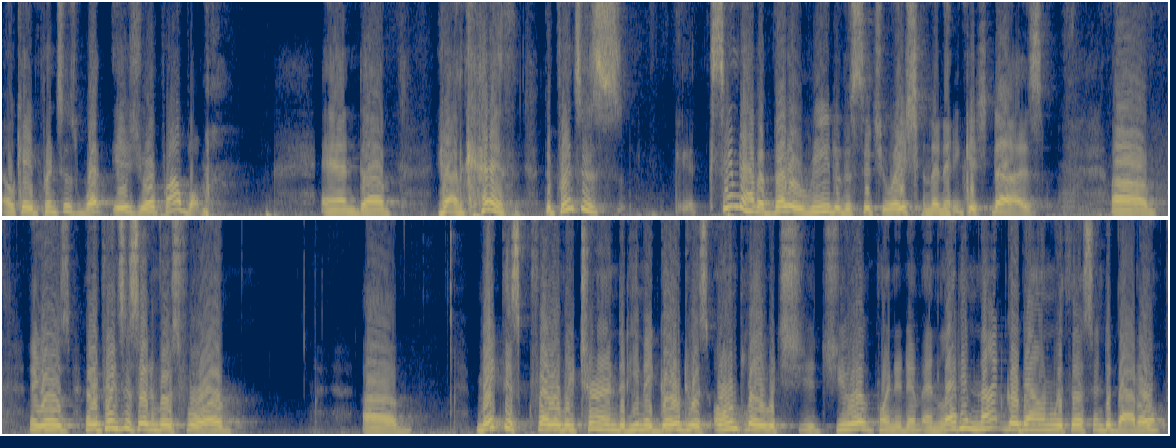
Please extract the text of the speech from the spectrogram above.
okay, princess, what is your problem? and uh, yeah, kind of, the princes seem to have a better read of the situation than Achish does. Um, he goes, and the princess said in verse 4, uh, Make this fellow return that he may go to his own play which you have appointed him, and let him not go down with us into battle,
